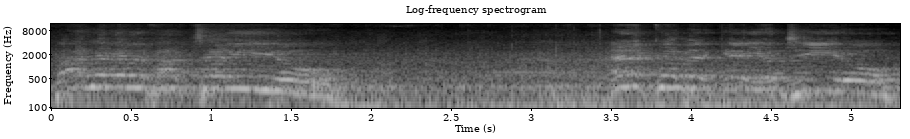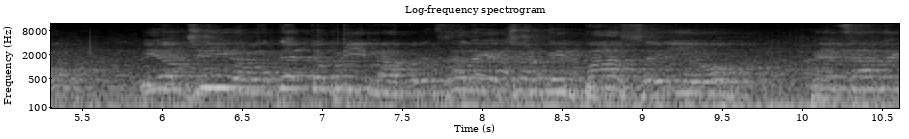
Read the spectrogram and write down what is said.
fate come faccio io. Ecco perché io giro, io giro, ho detto prima, pensate che c'è il Pass io? Pensate che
